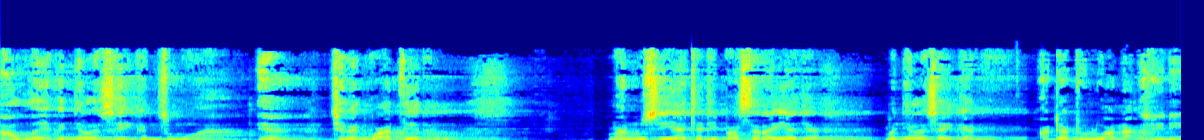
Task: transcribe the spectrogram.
Allah yang akan menyelesaikan semua. Ya, jangan khawatir. Manusia aja dipasrai aja menyelesaikan. Ada dulu anak sini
